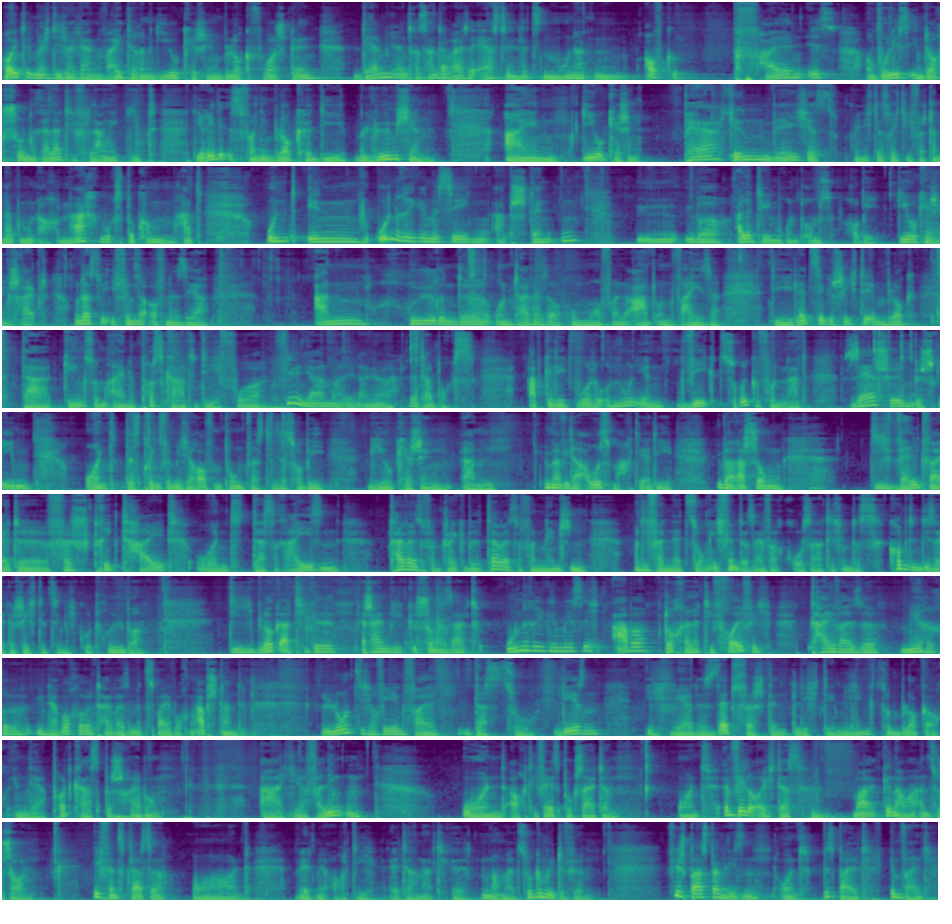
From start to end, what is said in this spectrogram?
Heute möchte ich euch einen weiteren Geocaching-Blog vorstellen, der mir interessanterweise erst in den letzten Monaten aufgefallen ist, obwohl es ihn doch schon relativ lange gibt. Die Rede ist von dem Blog Die Blümchen. Ein Geocaching-Pärchen, welches, wenn ich das richtig verstanden habe, nun auch Nachwuchs bekommen hat und in unregelmäßigen Abständen über alle Themen rund ums Hobby Geocaching schreibt. Und das, wie ich finde, auf eine sehr anrührende und teilweise auch humorvolle Art und Weise. Die letzte Geschichte im Blog, da ging es um eine Postkarte, die vor vielen Jahren mal in einer Letterbox abgelegt wurde und nun ihren Weg zurückgefunden hat. Sehr schön beschrieben und das bringt für mich auch auf den Punkt, was dieses Hobby Geocaching ähm, immer wieder ausmacht. Ja, die Überraschung, die weltweite Verstricktheit und das Reisen, teilweise von Trackable, teilweise von Menschen und die Vernetzung. Ich finde das einfach großartig und das kommt in dieser Geschichte ziemlich gut rüber. Die Blogartikel erscheinen, wie schon gesagt, unregelmäßig, aber doch relativ häufig, teilweise mehrere in der Woche, teilweise mit zwei Wochen Abstand. Lohnt sich auf jeden Fall, das zu lesen. Ich werde selbstverständlich den Link zum Blog auch in der Podcast-Beschreibung äh, hier verlinken und auch die Facebook-Seite und empfehle euch das mal genauer anzuschauen. Ich finde es klasse und werde mir auch die älteren Artikel nur noch mal zu Gemüte führen. Viel Spaß beim Lesen und bis bald im Wald.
